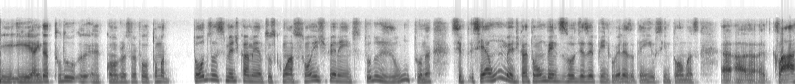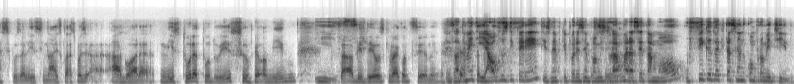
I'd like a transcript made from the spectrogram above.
E, e ainda tudo, é, como a professora falou, toma todos esses medicamentos com ações diferentes, tudo junto, né? Se, se é um medicamento, tomar um benzodiazepínico, beleza, tem os sintomas clássicos ali, sinais clássicos, mas agora, mistura tudo isso, meu amigo, isso. sabe Deus o que vai acontecer, né? Exatamente, e alvos diferentes, né? Porque, por exemplo, ao misturar Sim. paracetamol, o fígado é que está sendo comprometido.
